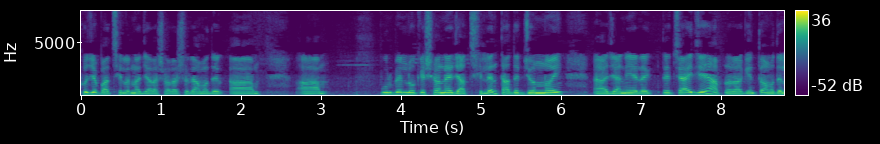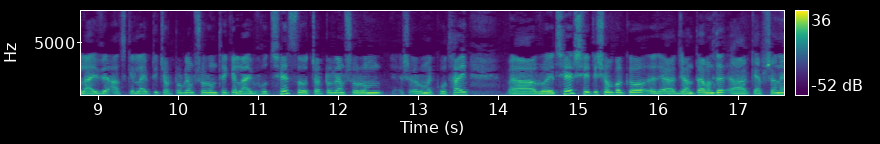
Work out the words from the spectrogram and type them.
খুঁজে পাচ্ছিলেন না, যারা সরাসরি আমাদের পূর্বের লোকেশনে যাচ্ছিলেন, তাদের জন্যই জানিয়ে রাখতে চাই যে আপনারা কিন্তু আমাদের লাইভে আজকে লাইভটি চট্টগ্রাম শোরুম থেকে লাইভ হচ্ছে। সো চট্টগ্রাম শোরুম শোরুমে কোথায় রয়েছে। সেটি সম্পর্কে জানতে আমাদের ক্যাপশনে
